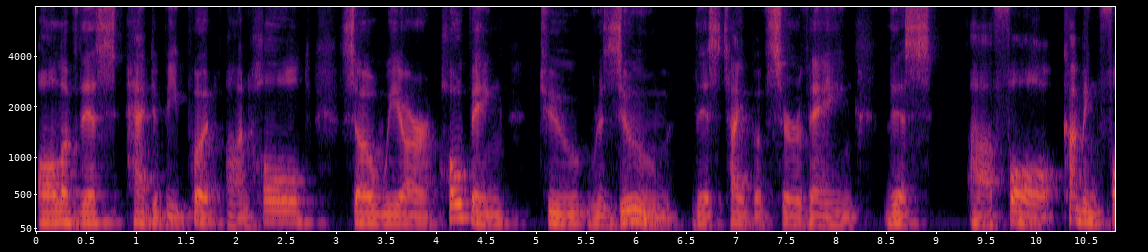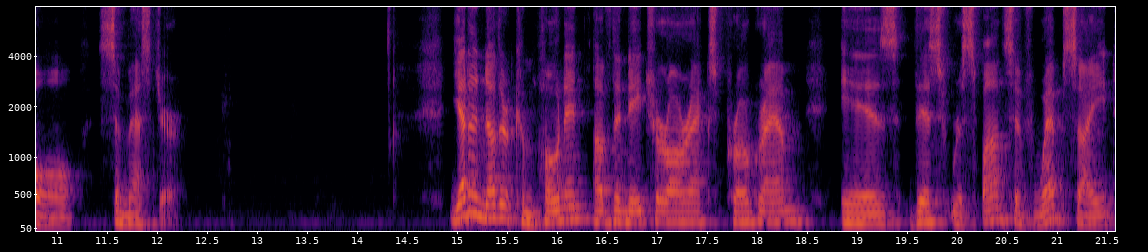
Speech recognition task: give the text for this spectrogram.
all of this had to be put on hold. So we are hoping to resume this type of surveying this uh, fall, coming fall semester. Yet another component of the Nature RX program is this responsive website,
